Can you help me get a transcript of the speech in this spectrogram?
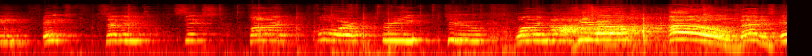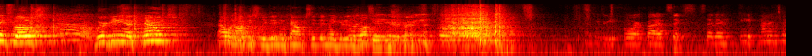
See if he can get any. Eight, seven, six, five, four, three, two, one, zero. Oh, that is it, folks. We're getting a count. That one obviously didn't count because it didn't make it in the One, bucket. two, three, four. One, two, three, four, five, six, seven, eight, nine, 10,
